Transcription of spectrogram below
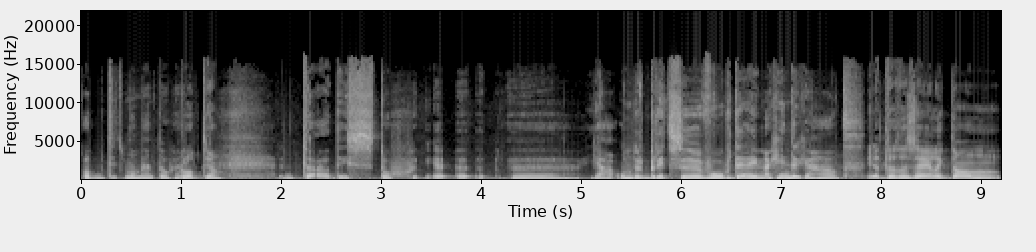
Op dit moment toch? Hè? Klopt, ja. Dat is toch uh, uh, uh, ja, onder Britse voogdij naar Ginder gehaald. Ja, dat is eigenlijk dan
